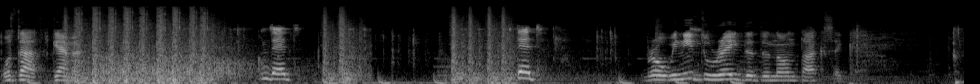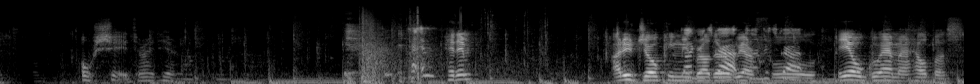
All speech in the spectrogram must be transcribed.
What's that? Gamma. I'm dead. Dead. Bro, we need to raid the, the non-toxic. Oh shit, it's right here. Hit him. Hit him. Are you joking me, Target brother? we are scrap. full. Yo, Gamma, help us.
